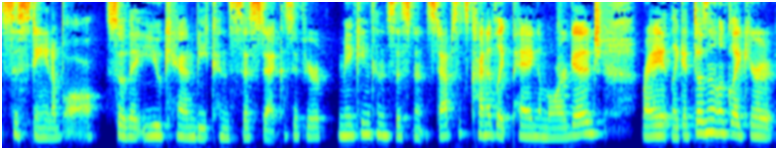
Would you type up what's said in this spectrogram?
sustainable so that you can be consistent. Because if you're making consistent steps it's kind of like paying a mortgage right? Like it doesn't look like you're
